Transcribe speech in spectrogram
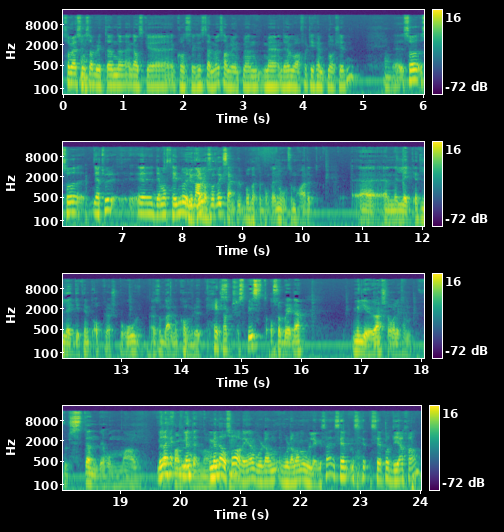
som jeg syns har blitt en, en ganske konstruktiv stemme sammenlignet med, med det hun var for 10-15 år siden. Eh, Så, så jeg tror det man ser i Norge Hun er også et eksempel på dette punktet. Noen som har et, eh, en leg, et legitimt opprørsbehov, eh, som dermed kommer ut Helt klart. spist, og så blir det miljøet slår liksom fullstendig hånden av Men det, er, men, det, men det er også Mm. avhengig av hvordan, hvordan man ordlegger seg. Se, se, se på Dia Khan.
